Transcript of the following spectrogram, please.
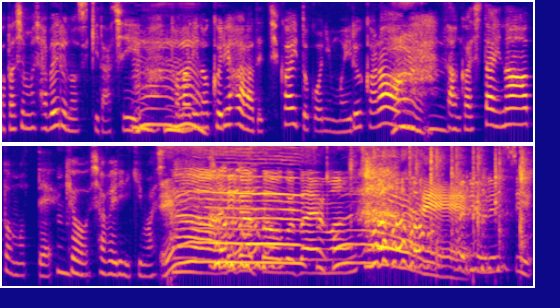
私も喋るの好きだし、うん。隣の栗原で近いとこにもいるから、参加したいなと思って、うん。今日喋りに来ました。えーあーありがとうございます。すごい。本当に嬉しい。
